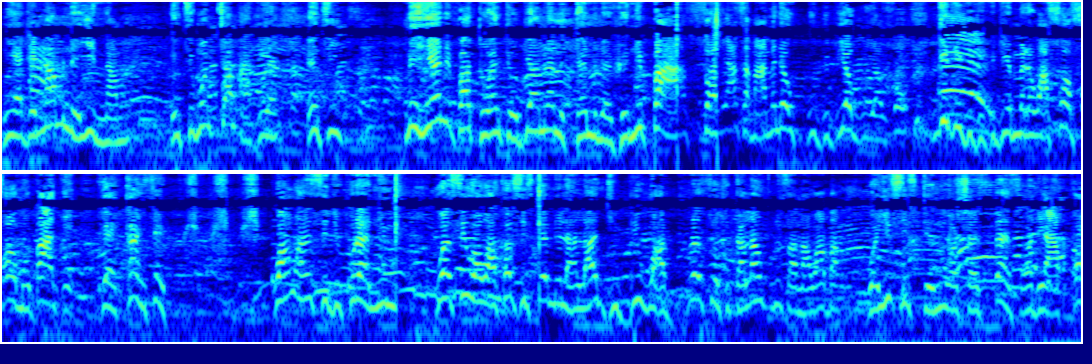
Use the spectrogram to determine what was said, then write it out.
na yɛde nam na ɛyi nam, nti montɛm adeɛ, nti mehia nipa 20, obiara mmrɛ me 10 million, hwɛ nipa a asɔre asɛ maame no ahu bibi agu yɛn so, gidigidigidi, mmerewafo ɔfa wɔn baage, yɛkan sɛ wɔn wɔn si di koro anim, wafi wɔ wakɔ 50 million, alagye bi wɔ abrɛ so okuta lankrusa na waba, wɔyi 50 no wɔhyɛ spɛs, wɔde akɔ,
